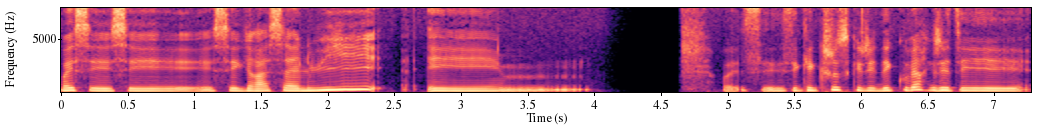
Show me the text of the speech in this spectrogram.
Ouais, c'est, c'est, grâce à lui et c'est, quelque chose que j'ai découvert que j'étais,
